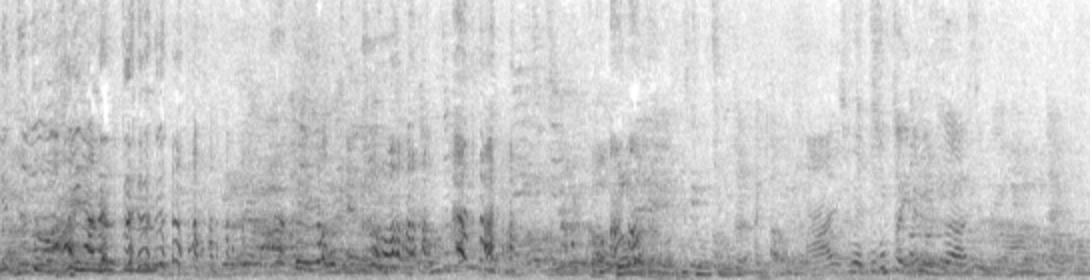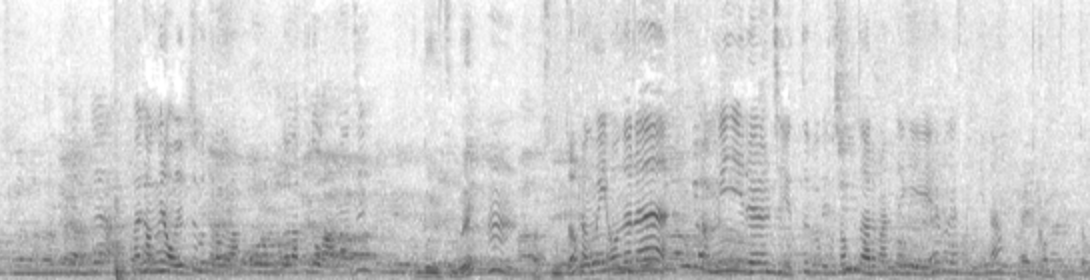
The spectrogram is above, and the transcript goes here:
유튜브 하이라는 뜻. 텐션 개 좋아. 그거 그런 거 하잖아. 유튜브 친구들 아니. 아니 구독자 이름이 있어야 할 수 있는 거야. 아 경민아 어디 유튜브 들어가. 너 나 구독 안 하지? 너 유튜브 해? 응. 아 진짜? 경민 오늘은 경민이를 제 유튜브 구독자로 만들기 위해 해보겠습니다. 웰컴 투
